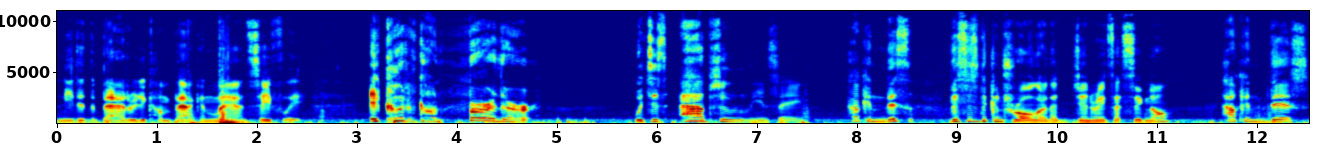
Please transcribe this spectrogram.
needed the battery to come back and land safely. It could have gone further, which is absolutely insane. How can this, this is the controller that generates that signal. How can this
